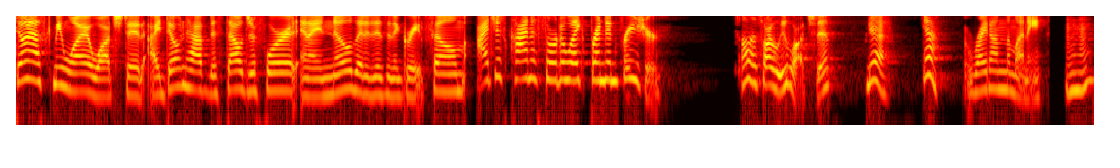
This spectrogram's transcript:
Don't ask me why I watched it. I don't have nostalgia for it, and I know that it isn't a great film. I just kind of sort of like Brendan Fraser. Oh, that's why we watched it. Yeah, Yeah. right on the money. Mm-hmm.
